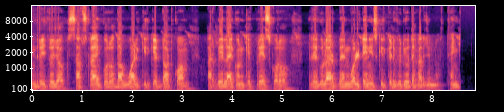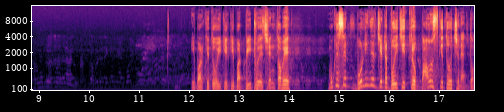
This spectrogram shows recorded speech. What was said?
ইন্দ্রজিৎ রজক। সাবস্ক্রাইব করো the world cricket dot com আর বেল আইকনকে প্রেস করো regular Bengal tennis cricket video দেখার জন্য। থ্যাংক ইউ এবার কিন্তু উইকেট কিপার বিট হয়েছেন তবে মুকেশের বোলিং এর যেটা বৈচিত্র্য বাউন্স কিন্তু হচ্ছেন একদম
